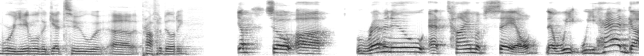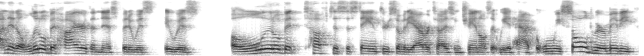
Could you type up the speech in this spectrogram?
were you able to get to uh, profitability? Yep. So uh, revenue at time of sale. Now we we had gotten it a little bit higher than this, but it was it was a little bit tough to sustain through some of the advertising channels that we had had. But when we sold, we were maybe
